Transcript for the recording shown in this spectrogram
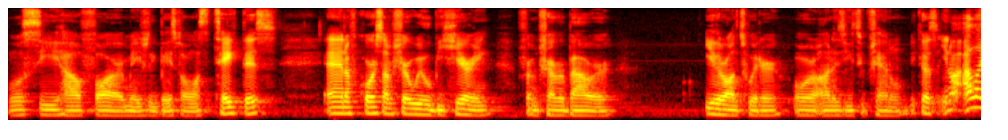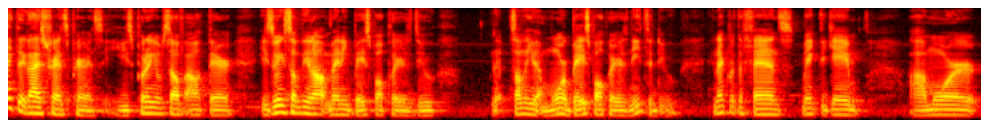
We'll see how far Major League Baseball wants to take this. And of course, I'm sure we will be hearing from Trevor Bauer either on Twitter or on his YouTube channel because, you know, I like the guy's transparency. He's putting himself out there. He's doing something not many baseball players do, something that more baseball players need to do. Connect with the fans, make the game uh, more,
